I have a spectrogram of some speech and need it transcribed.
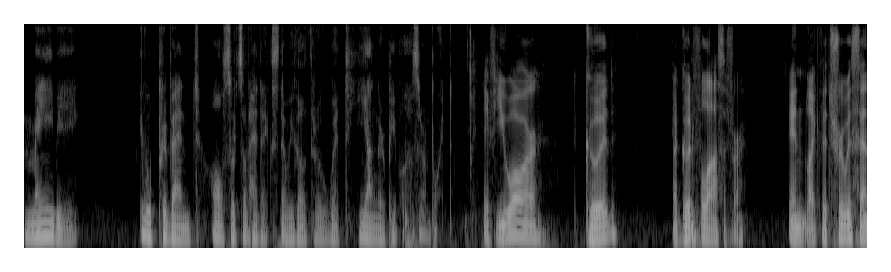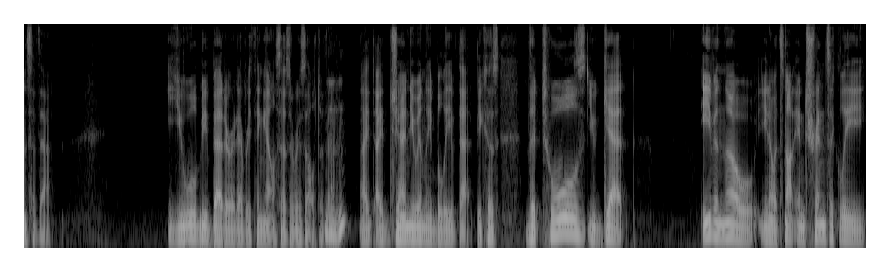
maybe it will prevent all sorts of headaches that we go through with younger people at a certain point If you are good, a good philosopher, in like the truest sense of that, you will be better at everything else as a result of that. Mhm. I, I genuinely believe that because the tools you get, even though you know it's not intrinsically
